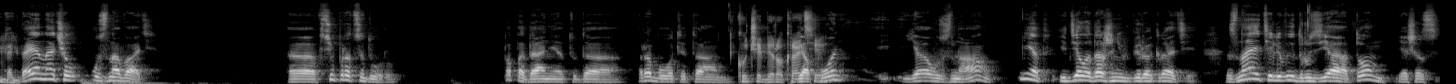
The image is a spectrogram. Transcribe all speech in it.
Mm-hmm. Когда я начал узнавать э, всю процедуру попадания туда, работы там. Куча бюрократии. Я понял, я узнал. Нет, и дело даже не в бюрократии. Знаете ли вы, друзья, о том, я сейчас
